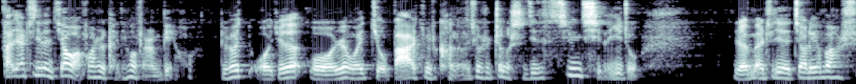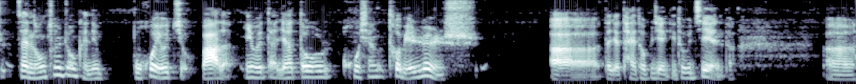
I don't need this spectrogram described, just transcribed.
大家之间的交往方式肯定会发生变化。比如说，我觉得，我认为酒吧就是可能就是这个时期兴起的一种人们之间的交流方式，在农村中肯定。不会有酒吧的，因为大家都互相特别认识，呃，大家抬头不见低头见的，呃，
